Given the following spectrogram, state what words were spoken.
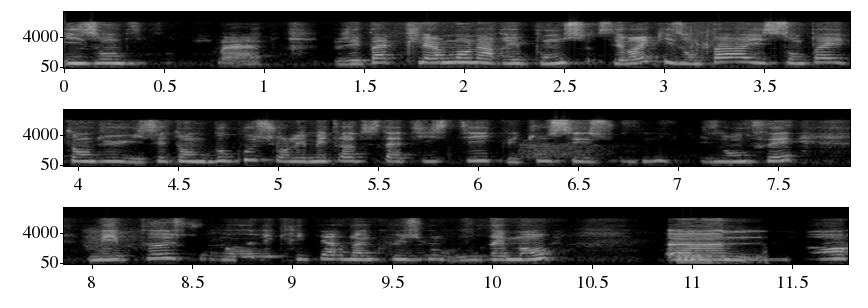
Ils ont bah, j'ai pas clairement la réponse. C'est vrai qu'ils ne pas, ils sont pas étendus. Ils s'étendent beaucoup sur les méthodes statistiques et tous ces sous qu'ils ont fait, mais peu sur euh, les critères d'inclusion vraiment. Euh, non,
